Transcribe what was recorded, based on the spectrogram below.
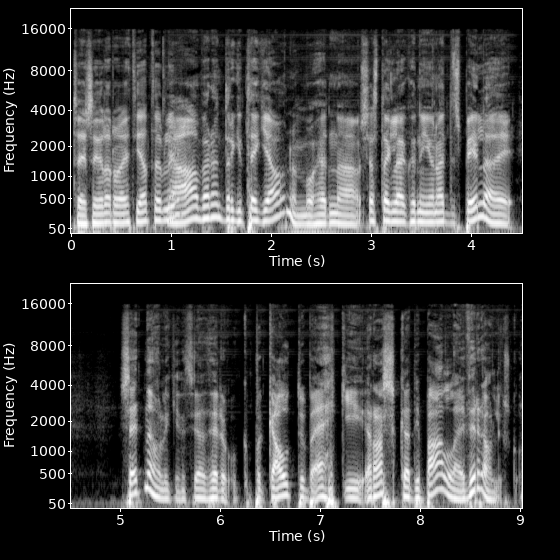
Tvei sigrar og eitt játtöfli. Já, verður ekki tekið á honum og hérna, sérstaklega hvernig United spilaði setna hálíkin því að þeir bara ekki raskat í bala í fyrra hálík sko.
